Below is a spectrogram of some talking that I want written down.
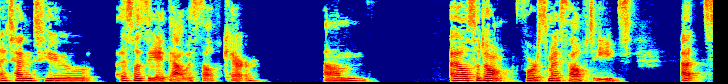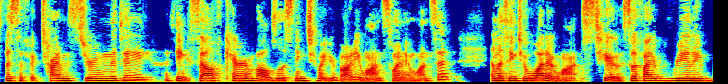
I tend to associate that with self care. Um, I also don't force myself to eat at specific times during the day. I think self care involves listening to what your body wants when it wants it and listening to what it wants too. So if I really,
